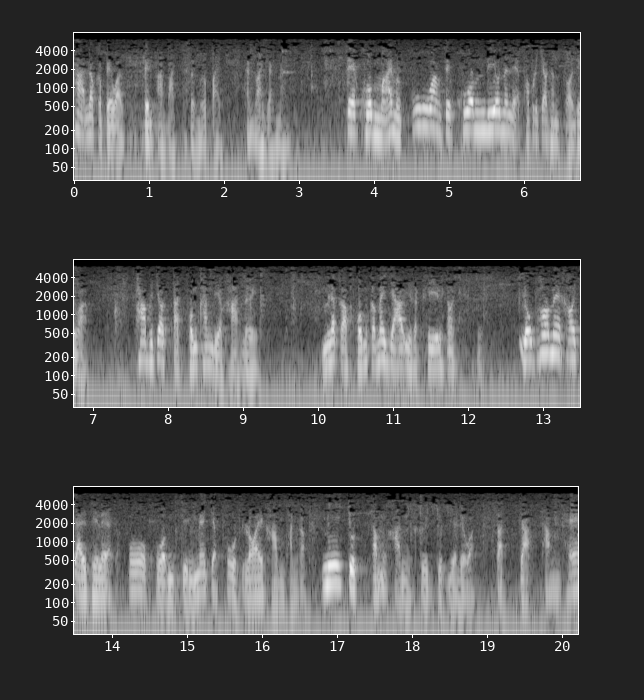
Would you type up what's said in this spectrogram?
ขาดแล้วก็แปลว่าเป็นอาบัตเสมอไปท่านว่าอย่างนั้น แต่ความหมายมันกว้างแต่ความเดียวนั่นแหละพระพุทธเจ้าท่านสอนที่ว่าพระพุทธเจ้าตัดผมครั้งเดียวขาดเลยแล้วก็ผมก็ไม่ยาวอีกสักทีแล้วหลวงพ่อไม่เข้าใจทีแรก โอ้ความจริงแม่จะพูดร้อยคำพันครับ มีจุดสำคัญคือจุดเดียวเดียวว่าสัจจะทำแท้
